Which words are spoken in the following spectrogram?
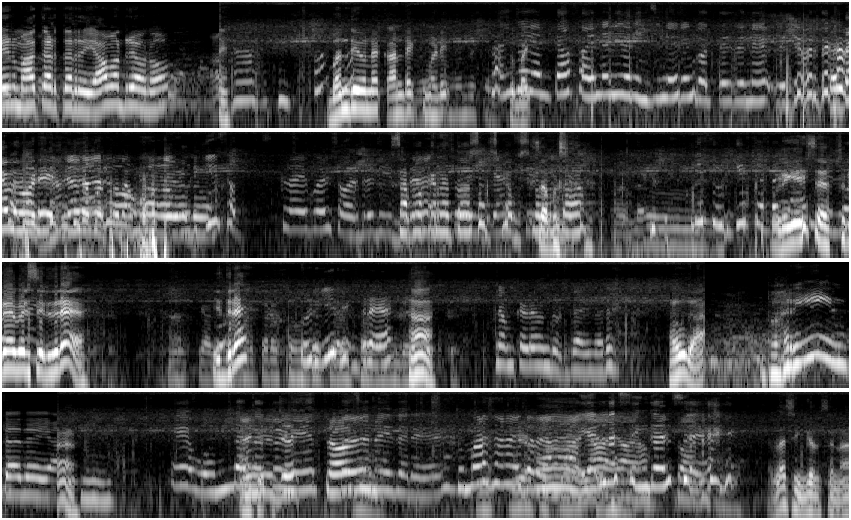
ಏನ್ ಮಾತಾಡ್ತಾರ್ರಿ? ಯಾವನ್ರಿ ಅವನು? ಬಂದು ಇವನ್ನ ಕಾಂಟ್ಯಾಕ್ಟ್ ಮಾಡಿ. ಅಂತ ಫೈನಲ್ ಇಯರ್ ಇಂಜಿನಿಯರಿಂಗ್ ಓದ್ತಾ ಇದ್ದೇನೆ ಹುಡುಗಿ ಸಬ್ಸ್ಕ್ರೈಬರ್ಸ್ ಆಲ್ರೆಡಿ ಹುಡುಗಿ ಸಬ್ಸ್ಕ್ರೈಬರ್ಸ್ ಇದ್ರೆ? ಇದ್ರೆ? ಹುಡುಗಿರಿದ್ರೆ ಹಾ. ನಮ್ ಕಡೆ ಒಂದು ಹುಡುಗ ಇದಾರೆ. ಹೌದಾ? ಬರೀ ಇಂಥದೇ ಎಲ್ಲ ಸಿಂಗಲ್ಸ್ ಎಲ್ಲ ಸಿಂಗಲ್ಸ್ನಾ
